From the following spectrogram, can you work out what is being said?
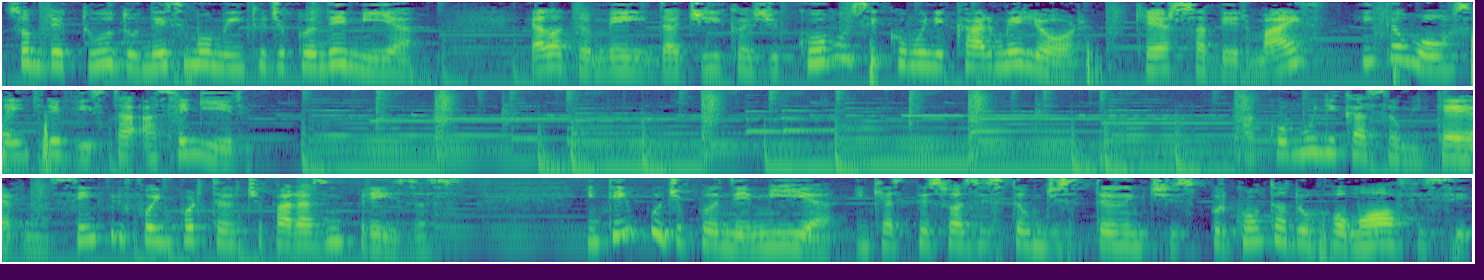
sobretudo nesse momento de pandemia. Ela também dá dicas de como se comunicar melhor. Quer saber mais? Então ouça a entrevista a seguir. A comunicação interna sempre foi importante para as empresas. Em tempo de pandemia, em que as pessoas estão distantes por conta do home office,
